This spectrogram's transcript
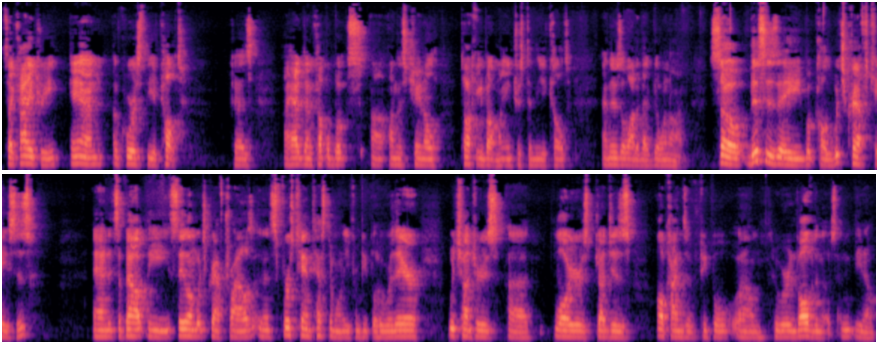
psychiatry, and of course the occult, because I have done a couple books uh, on this channel talking about my interest in the occult, and there's a lot of that going on. So, this is a book called Witchcraft Cases and it's about the Salem witchcraft trials, and it's firsthand testimony from people who were there, witch hunters, uh, lawyers, judges, all kinds of people um, who were involved in those. And you know,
